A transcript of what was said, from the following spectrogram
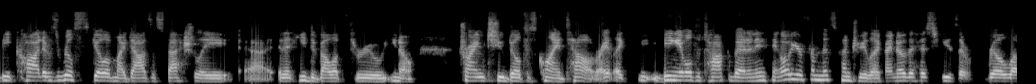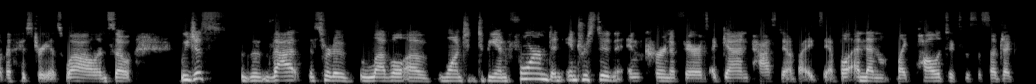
be caught. It was a real skill of my dad's, especially uh, that he developed through, you know, trying to build his clientele, right? Like being able to talk about anything. Oh, you're from this country. Like I know the history is a real love of history as well. And so we just, that sort of level of wanting to be informed and interested in current affairs, again, passed down by example. And then like politics was the subject.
